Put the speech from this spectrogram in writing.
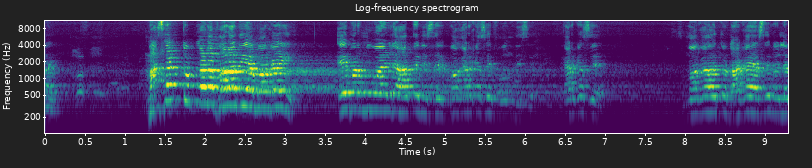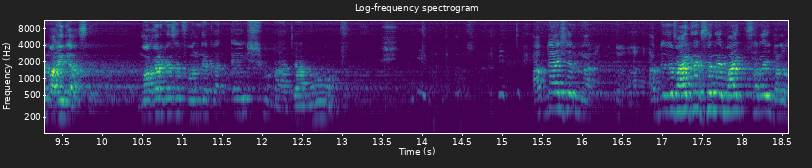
নাই? মাছের টুকরাটা ভাড়া দিয়ে মগাই। এবার মোবাইলটা হাতে নিছে, মগার কাছে ফোন দিছে। কার কাছে? মগা হয়তো ঢাকায় আছে, নইলে বাইরে আছে। মগার কাছে ফোন দেখা এই শোনা জানো? আপনি আইসেন না। আপনি যে মাইক দেখছেন এই মাইক ছাড়াই ভালো।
